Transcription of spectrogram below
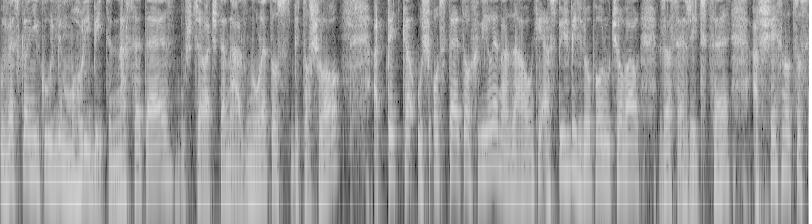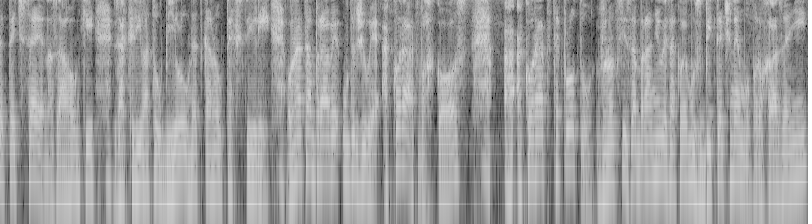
ve skleníku už by mohly být naseté, už třeba 14 dnů letos by to šlo. A teďka už od této chvíle na záhonky a spíš bych doporučoval zase řídce a všechno, co se teď seje na záhonky, zakrývá tou bílou netkanou textilí. Ona tam právě udržuje akorát vlhkost a akorát teplotu. V noci zabraňuje takovému zbytečnému prochlazení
